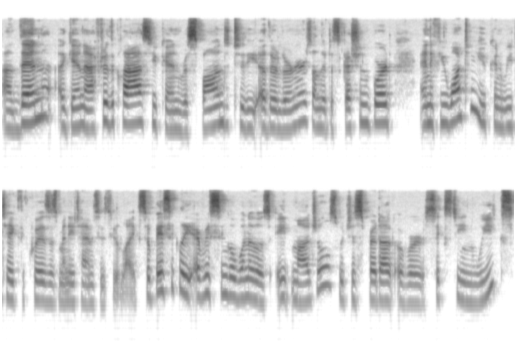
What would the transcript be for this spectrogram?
Uh, then again, after the class, you can respond to the other learners on the discussion board. And if you want to, you can retake the quiz as many times as you like. So basically every single one of those eight modules, which is spread out over 16 weeks,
